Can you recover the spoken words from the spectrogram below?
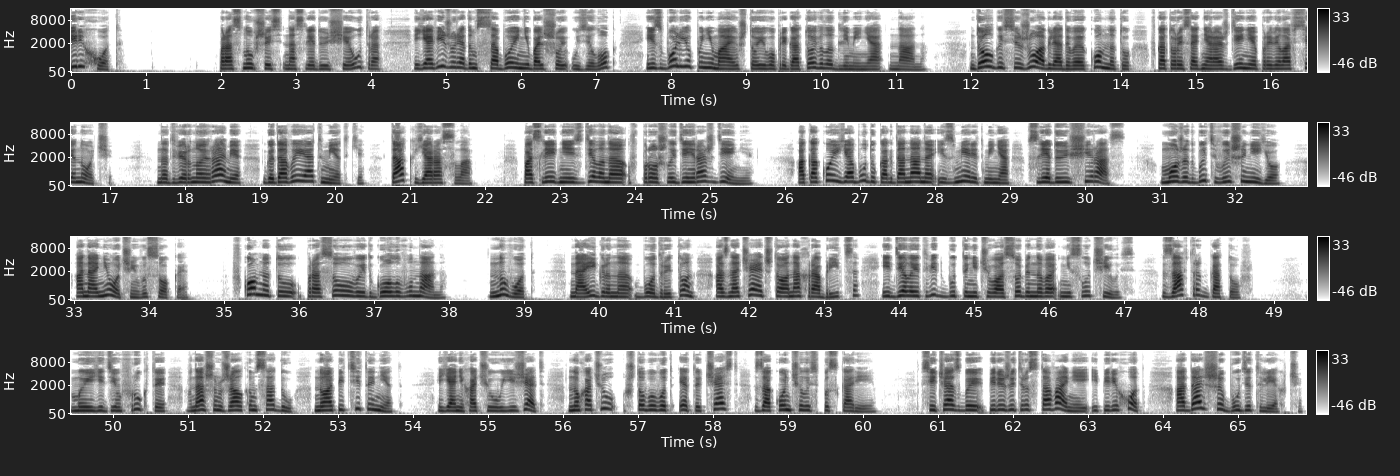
Переход. Проснувшись на следующее утро, я вижу рядом с собой небольшой узелок и с болью понимаю, что его приготовила для меня Нана. Долго сижу, оглядывая комнату, в которой со дня рождения провела все ночи. На дверной раме годовые отметки. Так я росла. Последнее сделано в прошлый день рождения. А какой я буду, когда Нана измерит меня в следующий раз? Может быть, выше нее. Она не очень высокая. В комнату просовывает голову Нана. Ну вот, наигранно бодрый тон означает, что она храбрится и делает вид, будто ничего особенного не случилось. Завтрак готов. Мы едим фрукты в нашем жалком саду, но аппетита нет. Я не хочу уезжать, но хочу, чтобы вот эта часть закончилась поскорее. Сейчас бы пережить расставание и переход, а дальше будет легче.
